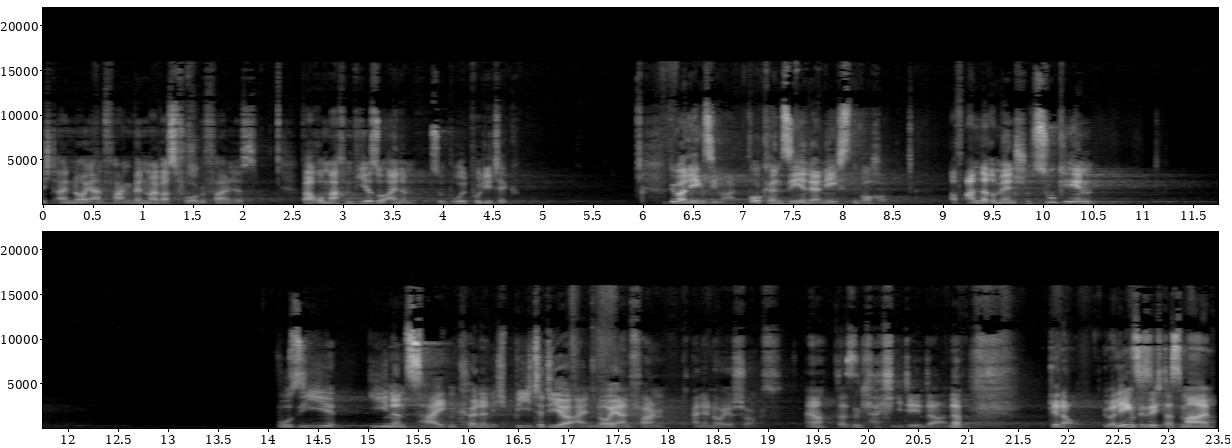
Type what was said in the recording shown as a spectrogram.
nicht einen Neuanfang, wenn mal was vorgefallen ist? Warum machen wir so eine Symbolpolitik? Überlegen Sie mal, wo können Sie in der nächsten Woche auf andere Menschen zugehen, wo Sie ihnen zeigen können, ich biete dir einen Neuanfang, eine neue Chance. Ja, da sind gleich Ideen da. Ne? Genau, überlegen Sie sich das mal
